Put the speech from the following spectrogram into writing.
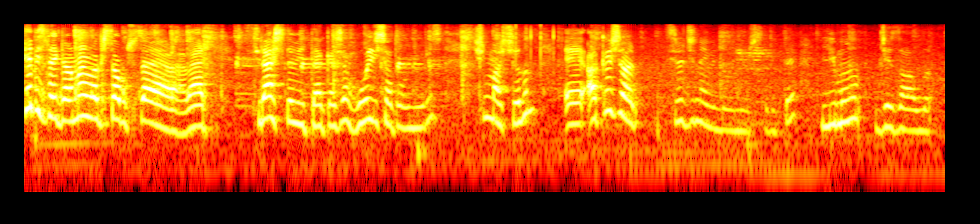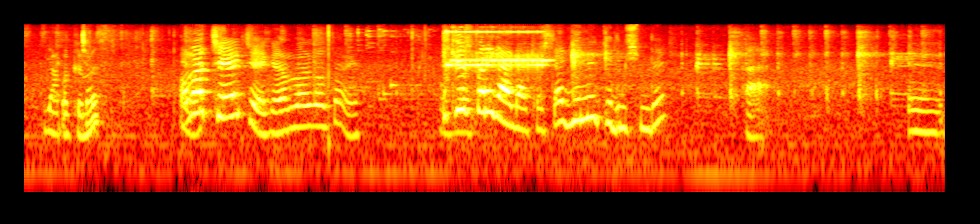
Hepinize tekrar merhaba arkadaşlar bu beraber Silah'la birlikte arkadaşlar Holy Shot oynuyoruz. Şimdi başlayalım. Ee, arkadaşlar Silah'ın evinde oynuyoruz birlikte. Limon cezalı yapacağız. Bakınız. Ama çeyrek çeyrek. Yani böyle olsana. 200 para geldi arkadaşlar. Yeni yükledim şimdi. Ha. Ee.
